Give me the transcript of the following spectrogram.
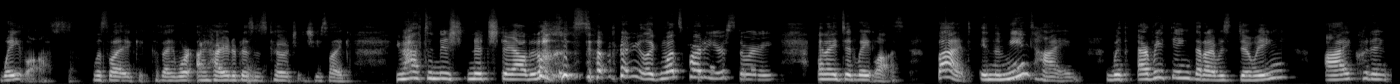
weight loss. Was like because I work, I hired a business coach, and she's like, you have to niche niche down and all this stuff. Right? Like, what's part of your story? And I did weight loss. But in the meantime, with everything that I was doing, I couldn't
